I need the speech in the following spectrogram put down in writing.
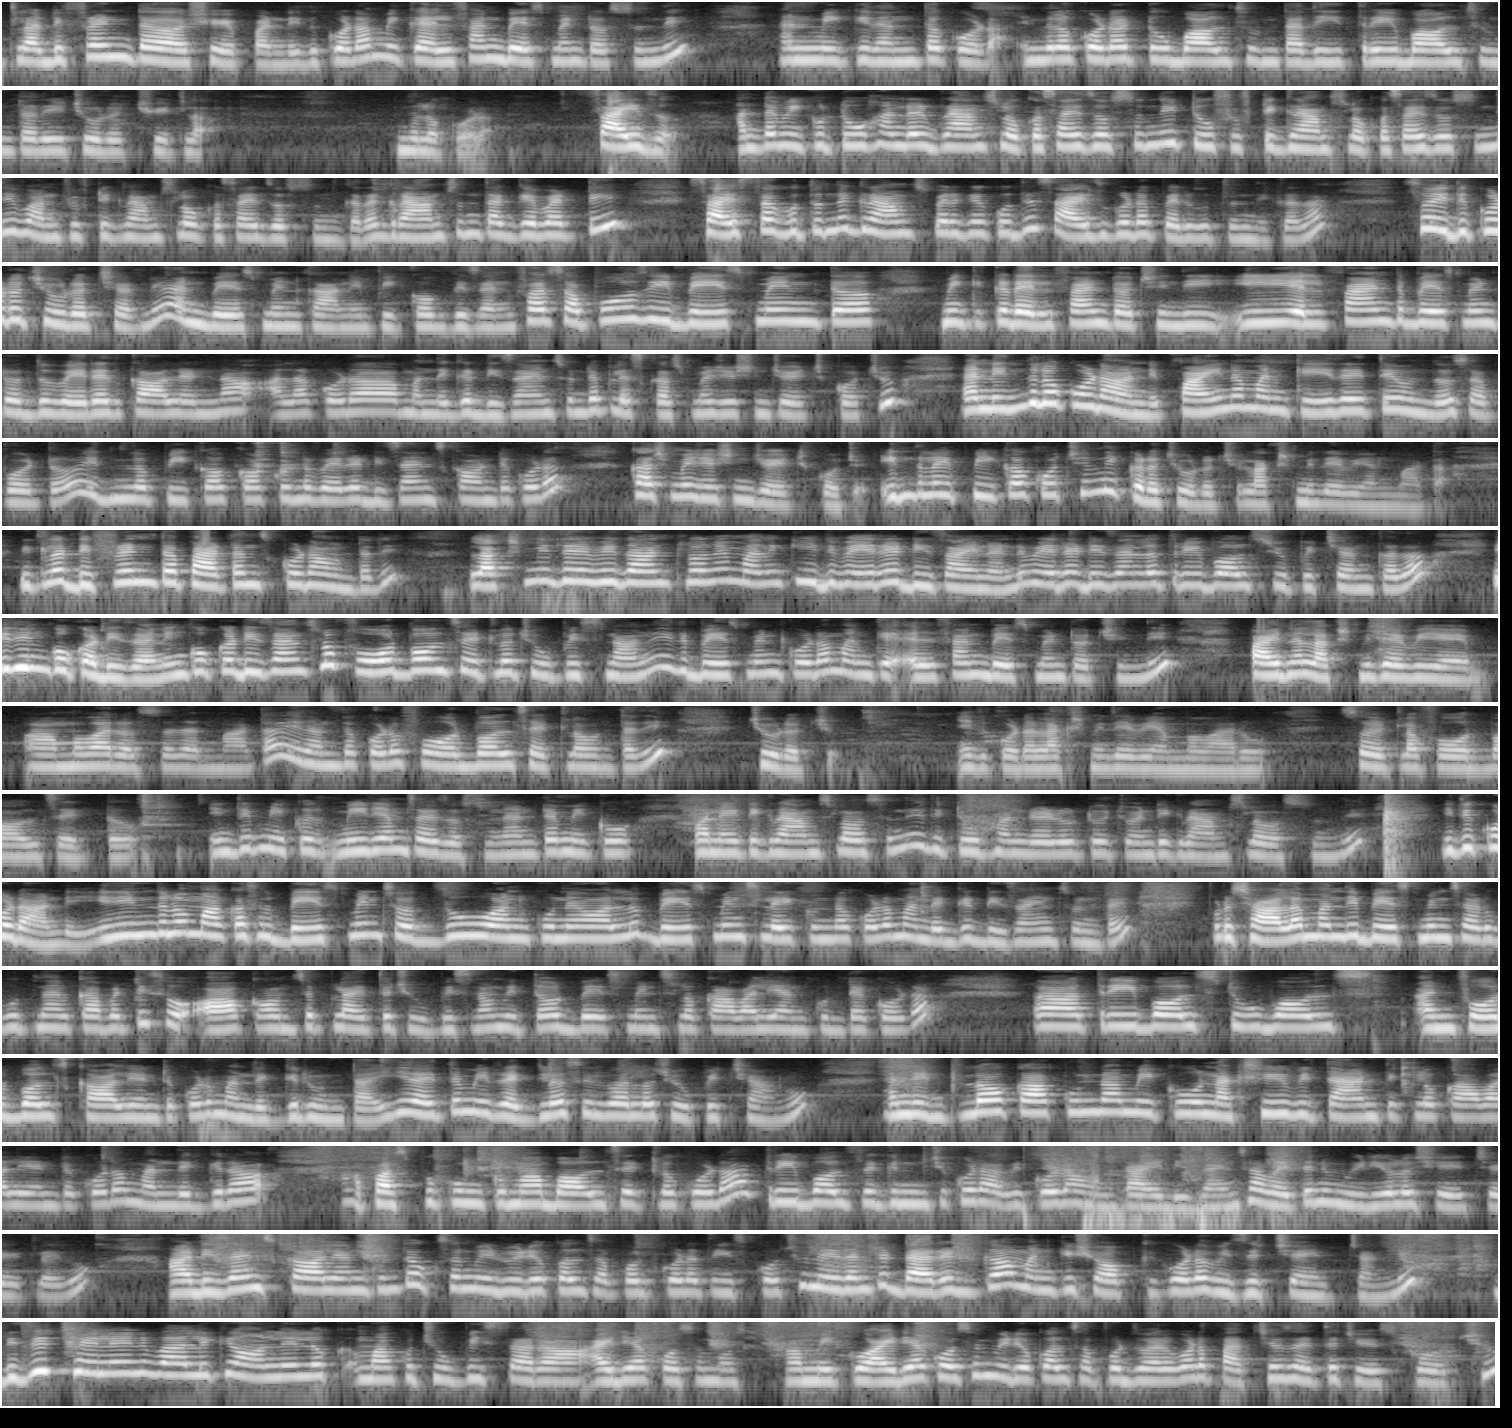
ఇట్లా డిఫరెంట్ షేప్ అండి. ఇది కూడా మీకు ఎలిఫెంట్ బేస్మెంట్ వస్తుంది. అండ్ మీకు ఇదంతా కూడా ఇందులో కూడా టూ బాల్స్ ఉంటుంది త్రీ బాల్స్ ఉంటుంది చూడొచ్చు ఇట్లా. ఇందులో కూడా. సైజు అంటే మీకు టూ హండ్రెడ్ గ్రామ్స్లో ఒక సైజ్ వస్తుంది టూ ఫిఫ్టీ గ్రామ్స్లో ఒక సైజ్ వస్తుంది వన్ ఫిఫ్టీ గ్రామ్స్లో ఒక సైజ్ వస్తుంది కదా. గ్రామ్స్ని తగ్గేబట్టి సైజ్ తగ్గుతుంది గ్రామ్స్ పెరిగే కొద్దీ సైజ్ కూడా పెరుగుతుంది కదా. సో ఇది కూడా చూడొచ్చండి. అండ్ బేస్మెంట్ కానీ పీకాక్ డిజైన్ ఫర్ సపోజ్ ఈ బేస్మెంట్ uh, మీకు ఇక్కడ ఎలిఫెంట్ వచ్చింది. ఈ ఎలిఫెంట్ బేస్మెంట్ వద్దు వేరేది కావాలన్నా అలా కూడా మన దగ్గర డిజైన్స్ ఉంటే ప్లస్ కస్టమైజేషన్ చేయించుకోవచ్చు. అండ్ ఇందులో కూడా అండి పైన మనకి ఏదైతే ఉందో సపోర్ట్ ఇందులో పీకాక్ కాకుండా వేరే డిజైన్స్ కావాలంటే కూడా కస్టమైజేషన్ చేయించుకోవచ్చు. ఇందులో ఈ పీకాక్ వచ్చింది ఇక్కడ చూడొచ్చు లక్ష్మీదేవి అనమాట ఇట్లా డిఫరెంట్ ప్యాటర్న్స్ కూడా ఉంటుంది. లక్ష్మీదేవి దాంట్లోనే మనకి ఇది వేరే డిజైన్ అండి. వేరే డిజైన్లో త్రీ బౌల్స్ చూపించాను కదా. ఇది ఇంకొక డిజైన్. ఇంకొక డిజైన్స్లో ఫోర్ బౌల్స్ ఎట్లా చూపిస్తున్నాను. ఇది బేస్మెంట్ కూడా మనకి ఎల్ఫాన్ బేస్మెంట్ వచ్చింది. పైన లక్ష్మీదేవి అమ్మవారు వస్తుంది అనమాట ఇదంతా కూడా ఫోర్ బౌల్స్ ఎట్లా ఉంటుంది. చూడొచ్చు. ఇది కూడా లక్ష్మీదేవి అమ్మవారు. సో ఇట్లా ఫోర్ బౌల్ సెట్. ఇది మీకు మీడియం సైజ్ వస్తుంది. అంటే మీకు వన్ ఎయిటీ గ్రామ్స్లో వస్తుంది ఇది టూ హండ్రెడ్ టూ ట్వంటీ గ్రామ్స్లో వస్తుంది. ఇది కూడా అండి. ఇది ఇందులో మాకు అసలు బేస్మెంట్స్ వద్దు అనుకునే వాళ్ళు బేస్మెంట్స్ లేకుండా కూడా మన దగ్గర డిజైన్స్ ఉంటాయి. ఇప్పుడు చాలామంది బేస్మెంట్స్ అడుగుతున్నారు కాబట్టి సో ఆ కాన్సెప్ట్లో అయితే చూపిస్తున్నాం. వితౌట్ బేస్మెంట్స్లో కావాలి అనుకుంటే కూడా three bowls two bowls and four bowls కావాలి అంటే కూడా మన దగ్గర ఉంటాయి. ఇదైతే మీరు రెగ్యులర్ సిల్వర్లో చూపించాను. అండ్ ఇంట్లో కాకుండా మీకు నక్షి విత్ యాంటిక్లో కావాలి అంటే కూడా మన దగ్గర ఆ పసుపు కుంకుమ బౌల్ సెట్లో కూడా త్రీ బౌల్స్ దగ్గర నుంచి కూడా అవి కూడా ఉంటాయి డిజైన్స్. అవైతే నేను వీడియోలో షేర్ చేయట్లేదు. ఆ డిజైన్స్ కావాలి అనుకుంటే ఒకసారి మీరు వీడియో కాల్ సపోర్ట్ కూడా తీసుకోవచ్చు. లేదంటే డైరెక్ట్గా మనకి షాప్కి కూడా విజిట్ చేయించండి. విజిట్ చేయలేని వాళ్ళకి ఆన్లైన్లో మాకు చూపిస్తారా? ఐడియా కోసం మీకు ఐడియా కోసం వీడియో కాల్ సపోర్ట్ ద్వారా కూడా పర్చేస్ అయితే చేసుకోవచ్చు.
